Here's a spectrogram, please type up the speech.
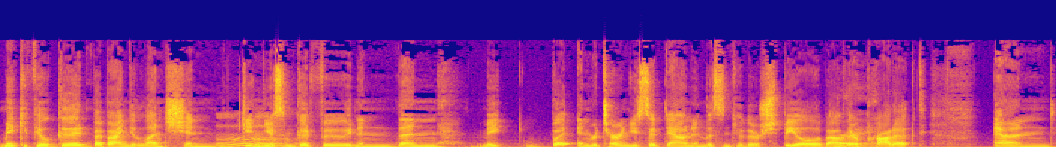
make you feel good by buying you lunch and getting you some mm. good food, and then make but in return you sit down and listen to their spiel about their product, and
